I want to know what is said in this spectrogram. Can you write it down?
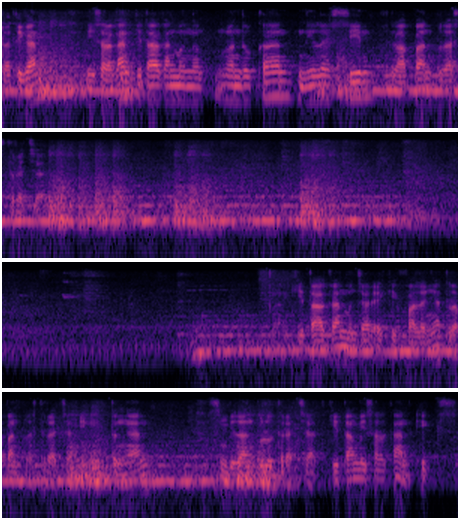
perhatikan misalkan kita akan menentukan nilai sin 18 derajat. Nah, kita akan mencari ekivalennya 18 derajat ini dengan 90 derajat. Kita misalkan X.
